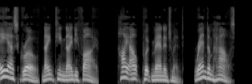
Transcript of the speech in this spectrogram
A. S. Grove 1995. High Output Management. Random House.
